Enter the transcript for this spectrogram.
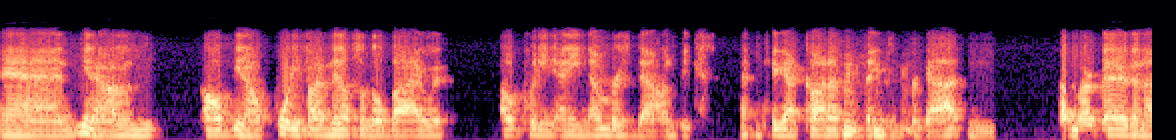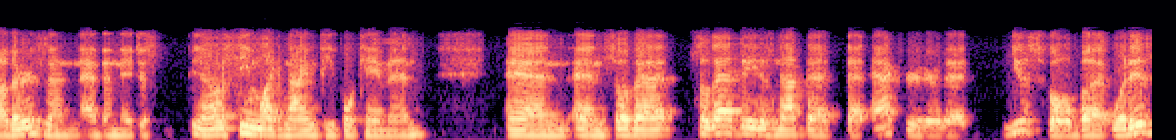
and you know, and all you know, 45 minutes will go by without putting any numbers down because they got caught up in things and forgot, and some are better than others, and and then they just you know, it seemed like nine people came in, and and so that so that data is not that that accurate or that useful, but what is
